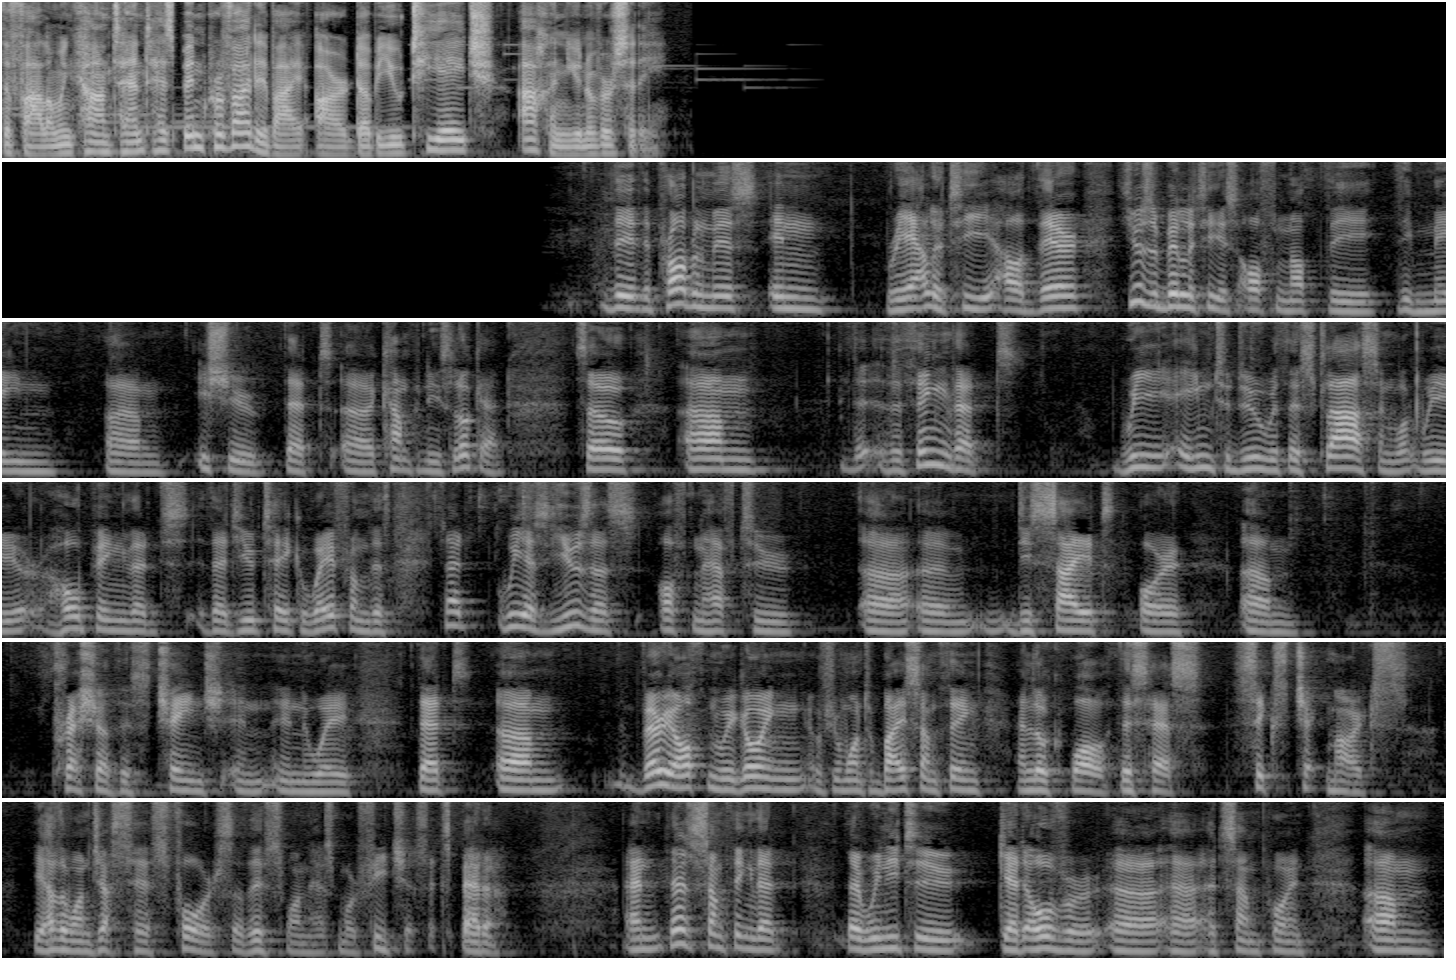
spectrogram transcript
The following content has been provided by RWTH Aachen University. the, the problem is in reality out there, usability is often not the, the main um, issue that uh, companies look at. So um, the, the thing that we aim to do with this class and what we're hoping that, that you take away from this, that we as users often have to uh, um, decide or um, pressure this change in, in a way that um, very often we're going, if you want to buy something, and look, wow, this has six check marks. The other one just has four, so this one has more features. It's better. And that's something that, that we need to get over uh, uh, at some point. Um,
